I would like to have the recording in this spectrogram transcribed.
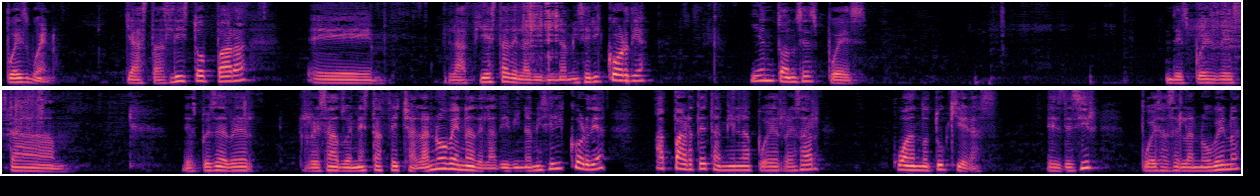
pues bueno, ya estás listo para eh, la fiesta de la Divina Misericordia. Y entonces, pues, después de esta, después de haber rezado en esta fecha la novena de la Divina Misericordia, aparte también la puedes rezar cuando tú quieras. Es decir, puedes hacer la novena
